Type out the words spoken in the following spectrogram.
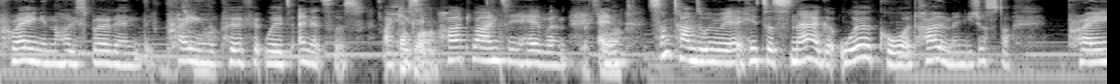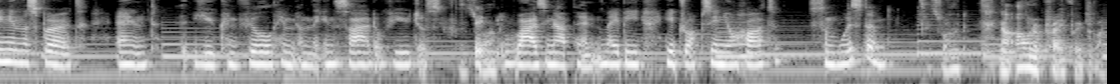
praying in the Holy Spirit and praying the perfect words, and it's this, like you said, Hotline. hotline to heaven. That's and right. sometimes when we hit a snag at work or at home, and you just start praying in the Spirit, and you can feel Him on the inside of you just right. rising up, and maybe He drops in your heart some wisdom. That's right. Now, I want to pray for everyone.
